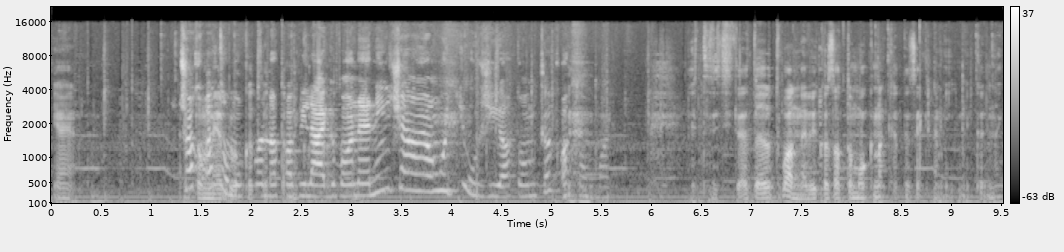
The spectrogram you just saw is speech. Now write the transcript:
Ja, értem. Csak tudom, atomok vannak a világban, nincsen olyan, hogy Józsi atom, csak atom van. Ott van nevük az atomoknak, hát ezek nem így működnek.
